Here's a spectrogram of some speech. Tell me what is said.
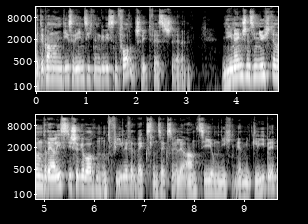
Heute kann man in dieser Hinsicht einen gewissen Fortschritt feststellen. Die Menschen sind nüchtern und realistischer geworden und viele verwechseln sexuelle Anziehung nicht mehr mit Liebe,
